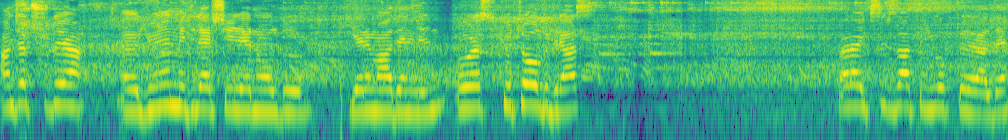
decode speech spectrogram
Ancak şuraya e, yönelmediler şeylerin olduğu yere madenlerin. Orası kötü oldu biraz. Kara iksir zaten yoktu herhalde.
